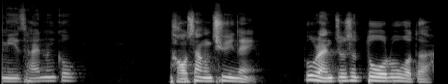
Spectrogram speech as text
你才能够跑上去呢，不然就是堕落的。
